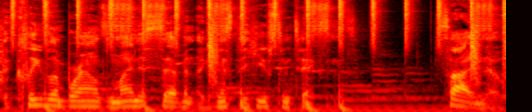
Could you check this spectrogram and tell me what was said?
the Cleveland Browns minus 7 against the Houston Texans. Side note,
